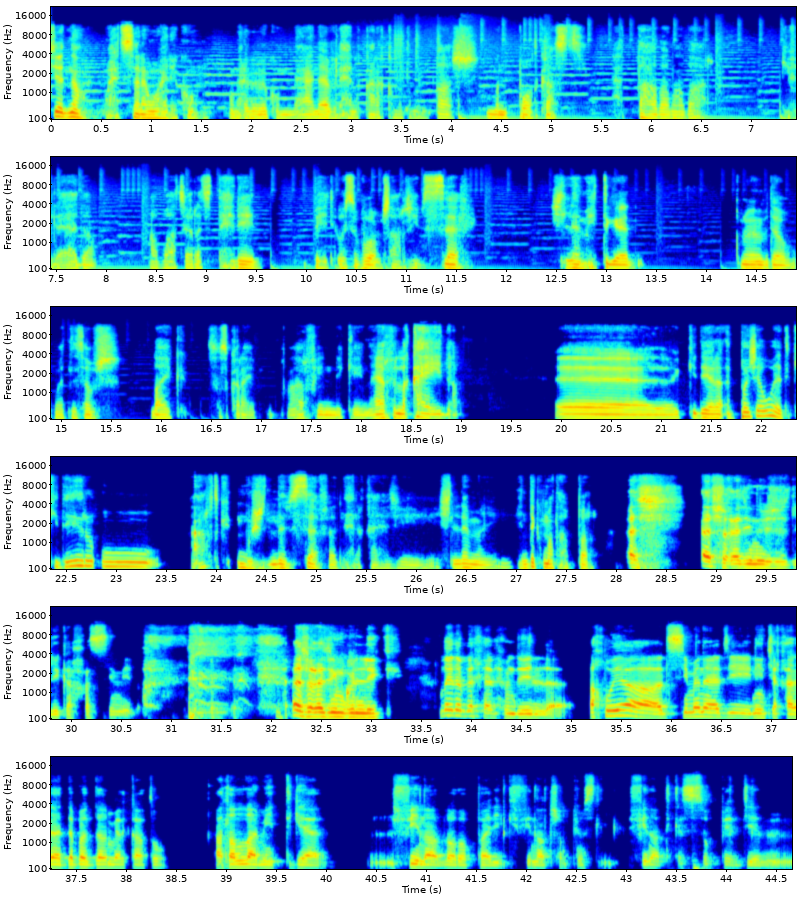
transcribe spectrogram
سيدنا واحد السلام عليكم ومرحبا بكم معنا في الحلقة رقم 18 من بودكاست حتى هذا نظار. كيف العادة؟ اباطره التحليل بعد أسبوع مشارجي بزاف. شلام يتقال. قبل ما نبداو ما تنساوش لايك سبسكرايب. عارفين اللي كاين عارفين القاعدة. آه كي داير با جواد كي داير و عرفتك موجدنا بزاف هاد الحلقة هادي. شلام عندك ما تعبر. أش اش غادي نوجد لك اخا السميدة اش غادي نقول لك والله الا بخير الحمد لله. اخويا هاد السيمانة هادي الانتقالات دابا بدا الميركاتو عطا الله ميت كاع. ال finale l'Europa League finale Champions League finale كاس السوبر ديال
